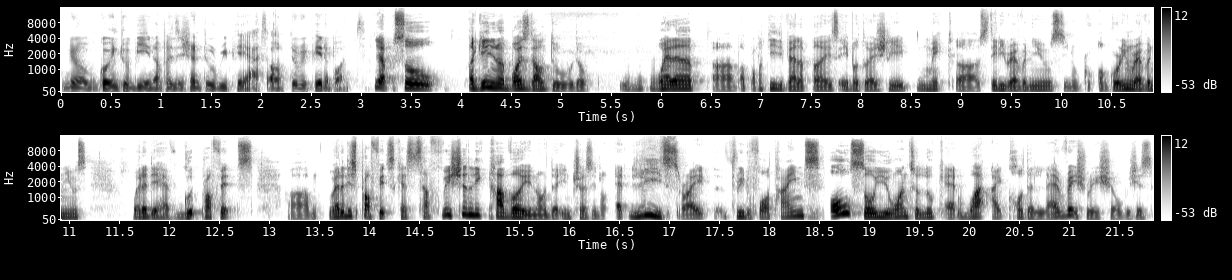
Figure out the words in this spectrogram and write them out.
you know going to be in a position to repay us or to repay the bonds Yep. So again, you know, it boils down to the whether uh, a property developer is able to actually make uh, steady revenues, you know, or growing revenues, whether they have good profits, um, whether these profits can sufficiently cover, you know, the interest, you know, at least right three to four times. Also, you want to look at what I call the leverage ratio, which is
